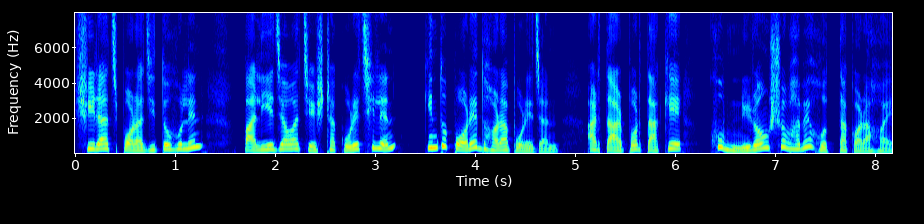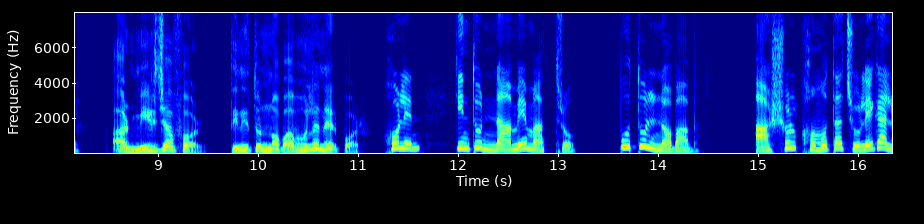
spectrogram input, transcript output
সিরাজ পরাজিত হলেন পালিয়ে যাওয়া চেষ্টা করেছিলেন কিন্তু পরে ধরা পড়ে যান আর তারপর তাকে খুব নৃশংসভাবে হত্যা করা হয়। আর মির্জাফর তিনি তো নবাব হলেন এরপর। হলেন কিন্তু নামে মাত্র পুতুল নবাব। আসল ক্ষমতা চলে গেল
